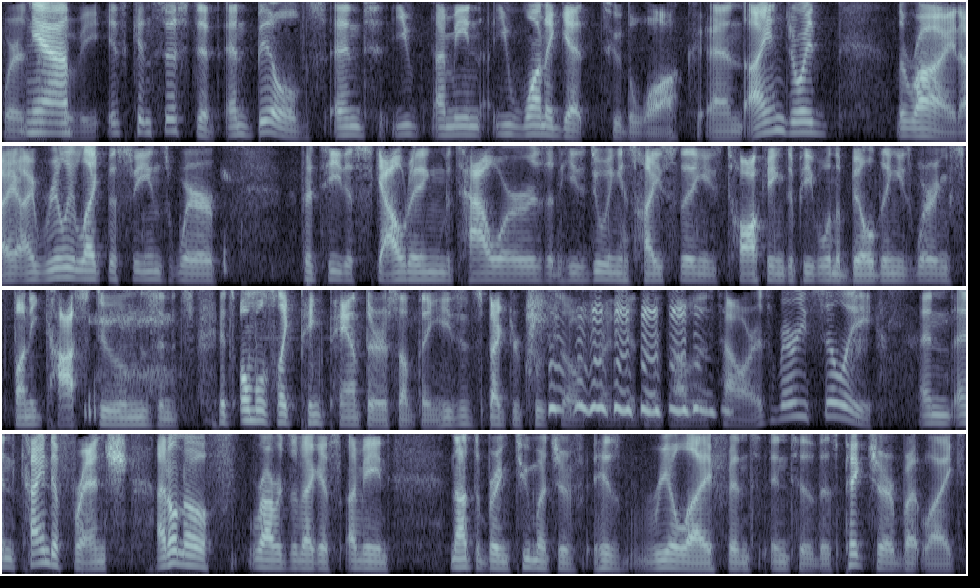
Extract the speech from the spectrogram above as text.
Whereas Yeah. this movie is consistent and builds, and you, I mean, you want to get to the walk, and I enjoyed the ride. I, I really like the scenes where Petit is scouting the towers, and he's doing his heist thing. He's talking to people in the building. He's wearing funny costumes, and it's it's almost like Pink Panther or something. He's Inspector Clouseau trying to get to the top of this tower. It's very silly and and kind of French. I don't know if Robert Zemeckis. I mean not to bring too much of his real life in, into this picture, but like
